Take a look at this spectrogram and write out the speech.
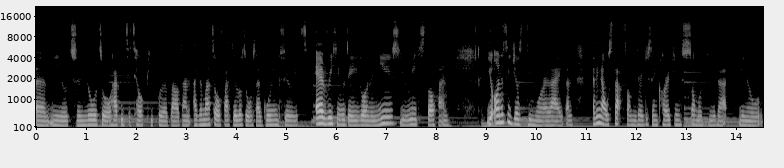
Um, you know, to note or happy to tell people about. And as a matter of fact, a lot of us are going through it every single day. You go on the news, you read stuff, and you're honestly just demoralized. And I think I will start from there, just encouraging some of you that, you know,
